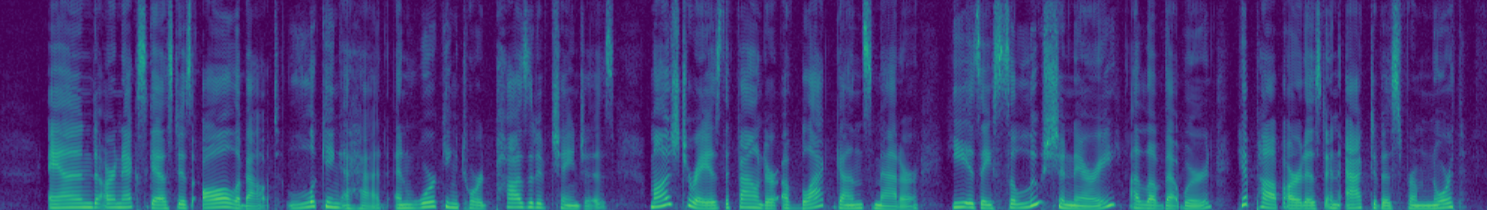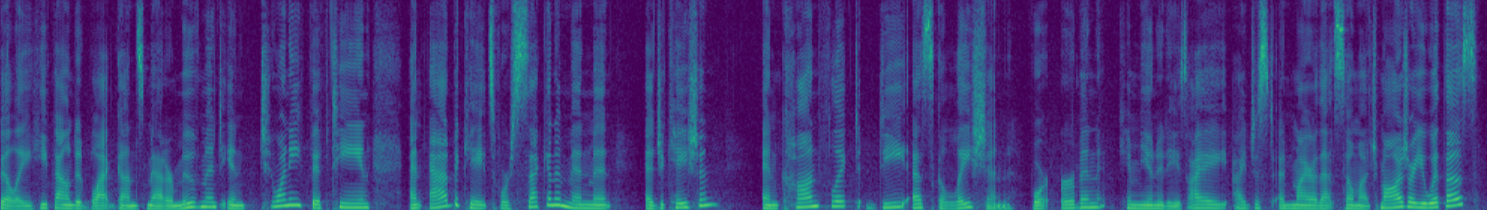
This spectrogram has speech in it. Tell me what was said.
And our next guest is all about looking ahead and working toward positive changes. Maj Toure is the founder of Black Guns Matter. He is a solutionary, I love that word, hip hop artist and activist from North Philly. He founded Black Guns Matter movement in 2015 and advocates for Second Amendment education and conflict de escalation for urban communities. I, I just admire that so much. Maj, are you with us?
